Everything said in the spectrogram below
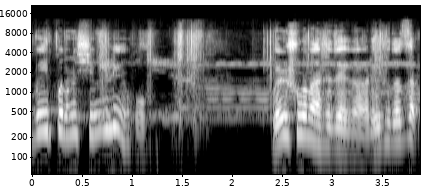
威不能行于令乎？”文书呢是这个刘秀的字儿，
